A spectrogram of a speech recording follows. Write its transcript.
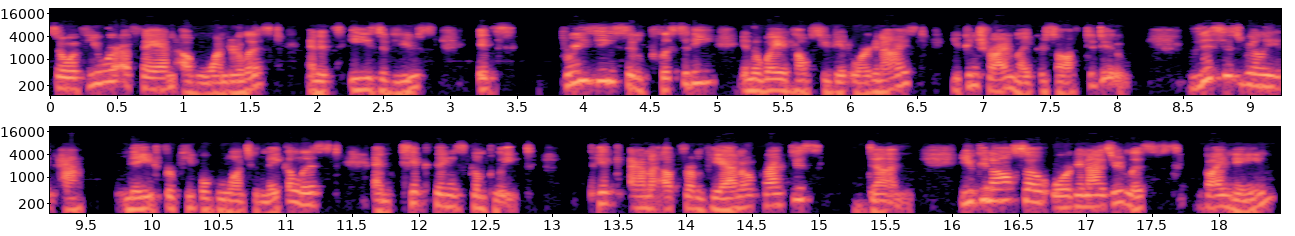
So if you were a fan of Wunderlist and its ease of use, its breezy simplicity in the way it helps you get organized, you can try Microsoft To Do. This is really an app made for people who want to make a list and tick things complete. Pick Anna up from piano practice, done. You can also organize your lists by name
